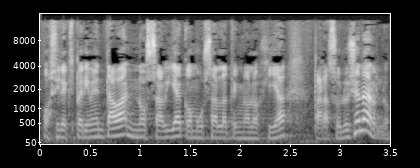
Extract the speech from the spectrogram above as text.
o si la experimentaba no sabía cómo usar la tecnología para solucionarlo.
